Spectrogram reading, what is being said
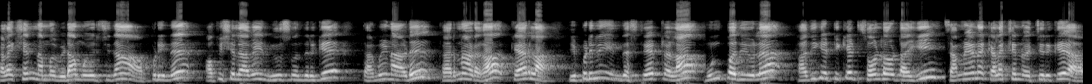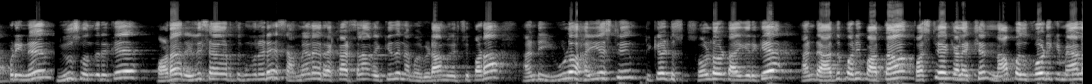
கலெக்ஷன் நம்ம விடாமுயற்சி தான் அப்படின்னு அஃபிஷியலாகவே நியூஸ் வந்திருக்கு. தமிழ்நாடு கர்நாடகா கேரளா இப்படின்னு இந்த ஸ்டேட்லலாம் முன்பதிவில் அதிக டிக்கெட் சோல்ட் அவுட் ஆகி செமையான கலெக்ஷன் வச்சிருக்கு அப்படின்னு நியூஸ் வந்திருக்கு. படம் ரிலீஸ் ஆகிறதுக்கு முன்னாடி செமையான ரெக்கார்ட்ஸ் எல்லாம் வைக்குது நம்ம விடாமுயற்சி படம். அண்ட் இவ்வளோ ஹையஸ்ட் டிக்கெட் சோல்ட் அவுட் ஆகியிருக்கு. அண்ட் அதுபடி பார்த்தா ஃபர்ஸ்ட் டே கலெக்ஷன் நாற்பது கோடிக்கு மேல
